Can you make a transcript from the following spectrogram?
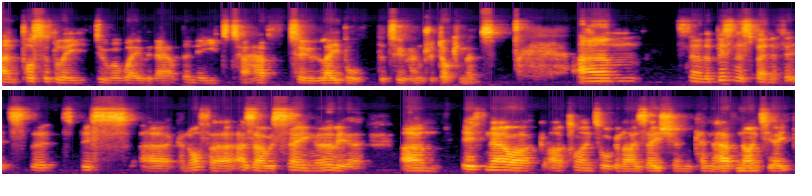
and possibly do away without the need to have to label the 200 documents. Um, now, the business benefits that this uh, can offer, as I was saying earlier, um, if now our, our client organization can have 98%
